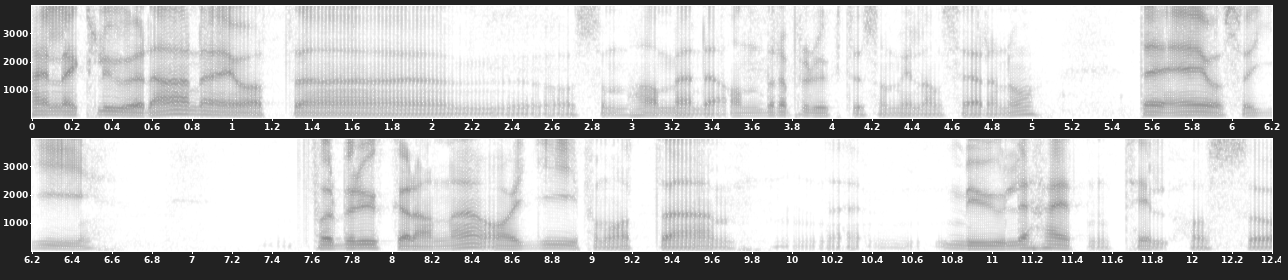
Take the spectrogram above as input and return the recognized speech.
hele clouet der, det er jo at uh, Og som har med det andre produktet som vi lanserer nå, det er jo å gi forbrukerne og gi på en måte uh, muligheten til å så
